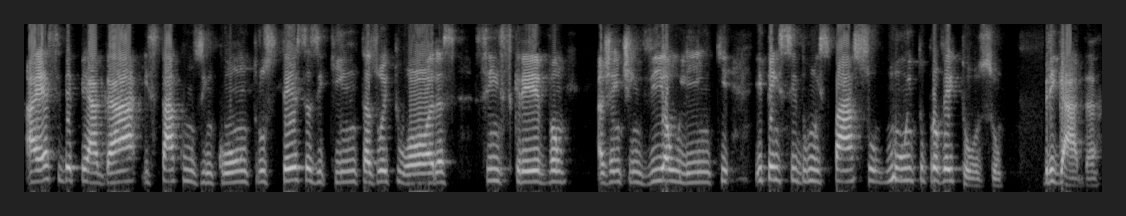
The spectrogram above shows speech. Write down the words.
A SBPH está com os encontros terças e quintas, 8 horas. Se inscrevam, a gente envia o link e tem sido um espaço muito proveitoso. Obrigada.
